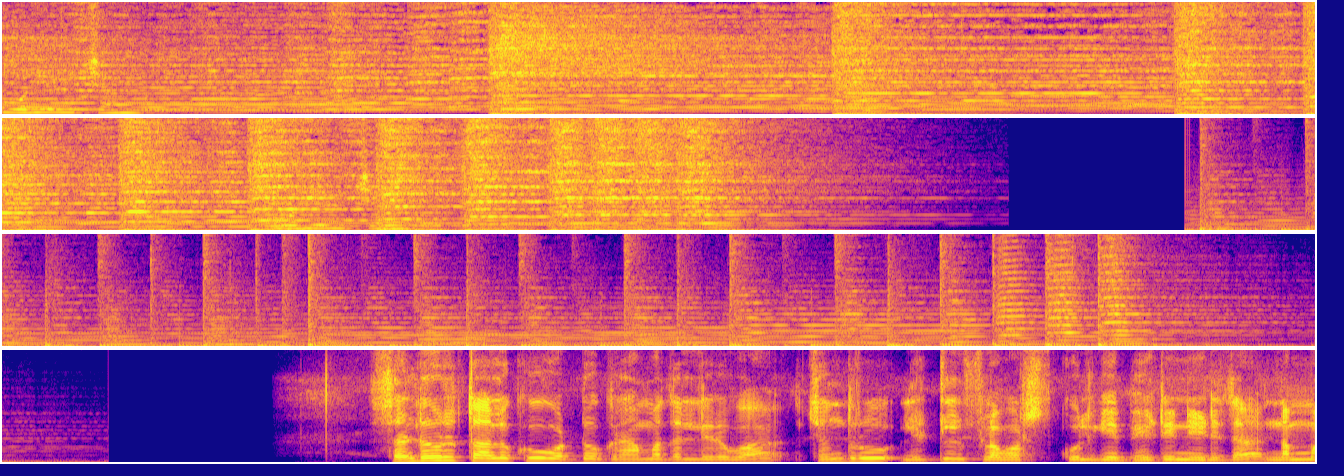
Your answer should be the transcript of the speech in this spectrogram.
Audio Jungle. Audio Jungle. ಸಂಡೂರು ತಾಲೂಕು ಒಡ್ಡು ಗ್ರಾಮದಲ್ಲಿರುವ ಚಂದ್ರು ಲಿಟಲ್ ಫ್ಲವರ್ಸ್ ಸ್ಕೂಲ್ಗೆ ಭೇಟಿ ನೀಡಿದ ನಮ್ಮ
